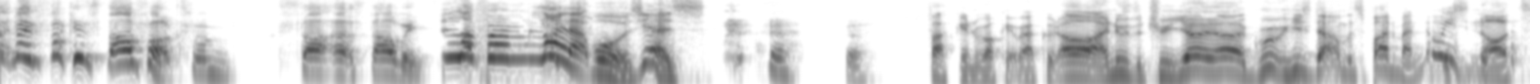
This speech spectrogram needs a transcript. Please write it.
looked like fucking Star Fox from Star uh, Starwing. Love from Lylat Wars. Yes. Yeah, yeah. Fucking Rocket Raccoon. Oh, I knew the tree. Yeah, yeah. Groot. He's down with Spider Man. No, he's not.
